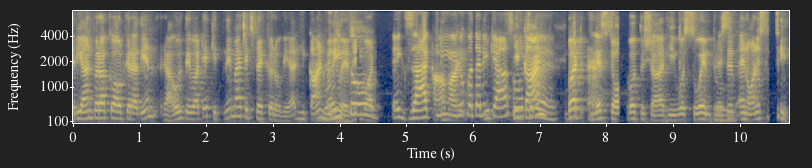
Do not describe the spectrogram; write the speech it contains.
रियान पराग को आउट करा दिया राहुल तेवाटे कितने मैच एक्सपेक्ट करोगे यार he can't win every god exactly ये लोग पता नहीं क्या सोच रहे हैं। But let's talk about Tushar he was so impressive and honestly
